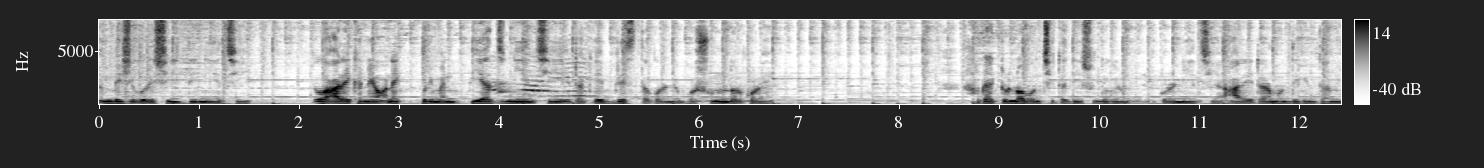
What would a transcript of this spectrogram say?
আমি বেশি করে দিয়ে নিয়েছি। তো আর এখানে অনেক পরিমাণ পেঁয়াজ নিয়েছি, এটাকে ব্রেস্তা করে নেব সুন্দর করে। হালকা একটু লবণ ছিটা দিয়ে সুন্দর করে নিয়েছি। আর এটার মধ্যে কিন্তু আমি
